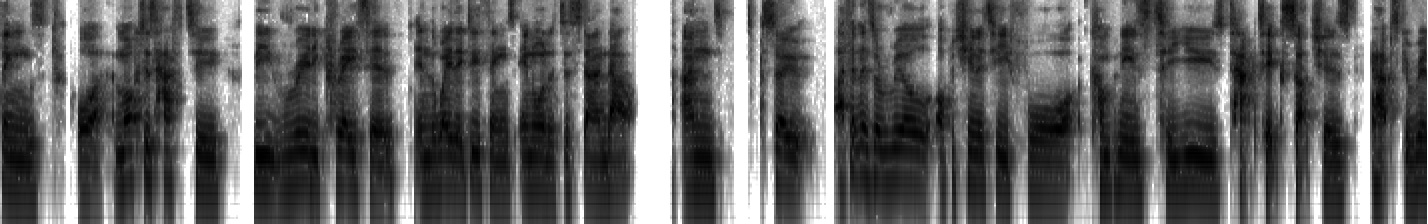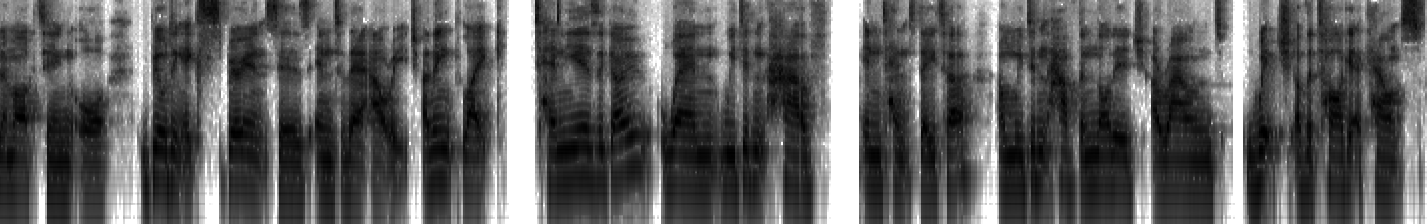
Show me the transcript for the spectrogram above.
things or marketers have to be really creative in the way they do things in order to stand out. And so I think there's a real opportunity for companies to use tactics such as perhaps guerrilla marketing or building experiences into their outreach. I think like 10 years ago, when we didn't have intent data and we didn't have the knowledge around which of the target accounts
